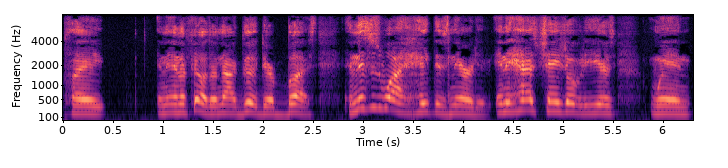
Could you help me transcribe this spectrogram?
play in the NFL. They're not good. They're bust. And this is why I hate this narrative. And it has changed over the years when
